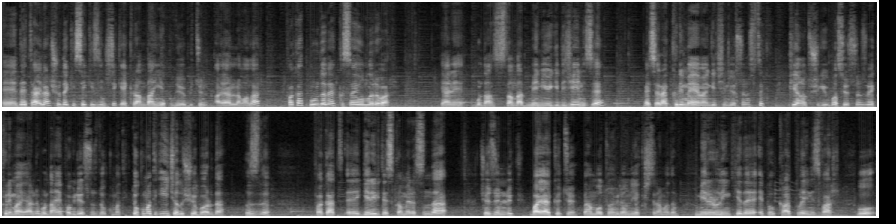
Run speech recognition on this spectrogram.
e, detaylar şuradaki 8 inçlik ekrandan yapılıyor bütün ayarlamalar. Fakat burada da kısa yolları var. Yani buradan standart menüye gideceğinize mesela klimaya hemen geçeyim diyorsunuz. Tık piyano tuşu gibi basıyorsunuz ve klima ayarını buradan yapabiliyorsunuz dokunmatik. Dokunmatik iyi çalışıyor bu arada. Hızlı. Fakat e, geri vites kamerasında çözünürlük baya kötü. Ben bu otomobile onu yakıştıramadım. MirrorLink ya da Apple CarPlay'iniz var. Bu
